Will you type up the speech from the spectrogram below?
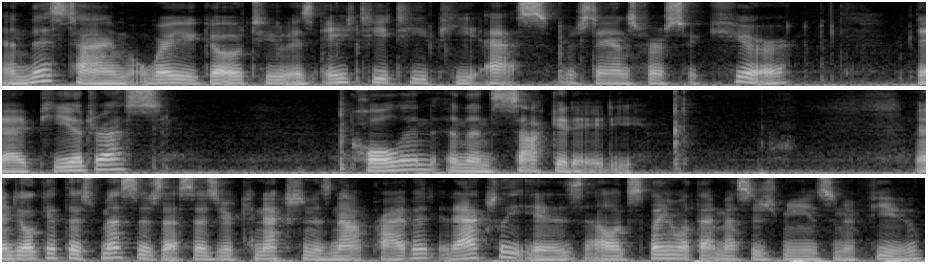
and this time where you go to is HTTPS, which stands for secure, the IP address, colon, and then socket 80. And you'll get this message that says your connection is not private. It actually is. I'll explain what that message means in a few.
